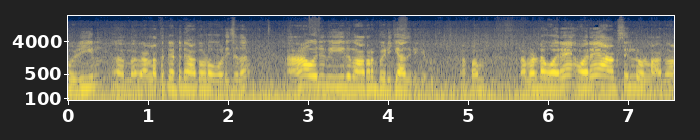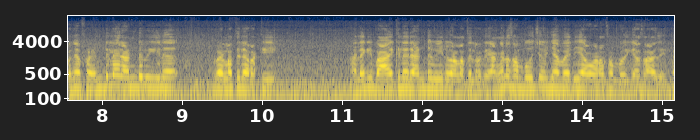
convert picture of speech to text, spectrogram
കുഴിയിൽ വെള്ളത്തിക്കെട്ടിനകത്തോടെ ഓടിച്ചത് ആ ഒരു വീൽ മാത്രം പിടിക്കാതിരിക്കും. അപ്പം നമ്മളുടെ ഒരേ ഒരേ ആക്സിലുള്ള എന്ന് പറഞ്ഞാൽ ഫ്രണ്ടിലെ രണ്ട് വീൽ വെള്ളത്തിലിറക്കി അല്ലെങ്കിൽ ബാക്കിലെ രണ്ട് വീൽ വെള്ളത്തിലിറക്കി അങ്ങനെ സംഭവിച്ചു കഴിഞ്ഞാൽ വലിയ അപകടം സംഭവിക്കാൻ സാധ്യതയില്ല.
